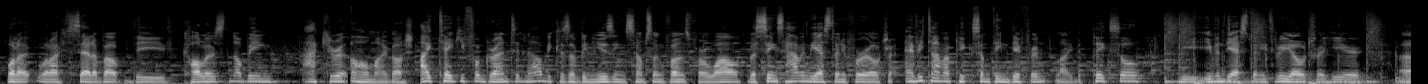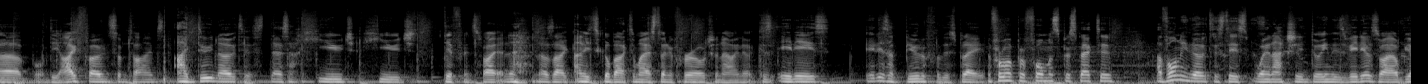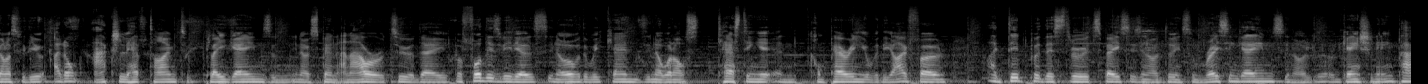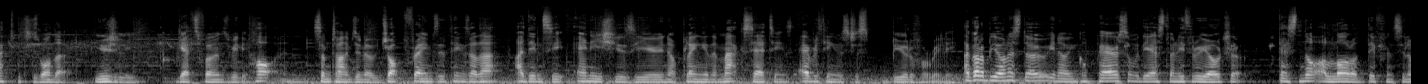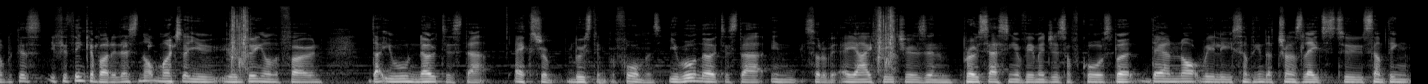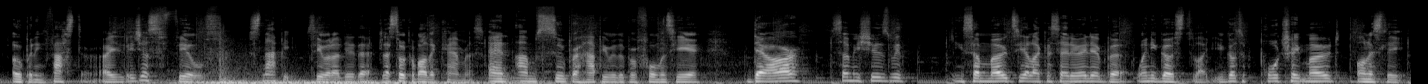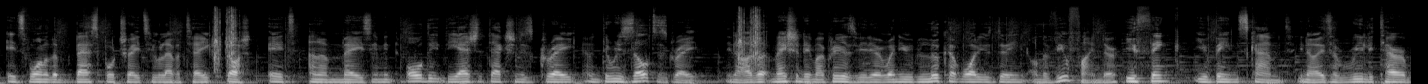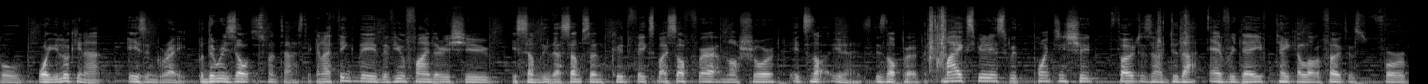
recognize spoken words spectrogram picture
what I what I said about the colors not being accurate. Oh my gosh. I take it for granted now because I've been using Samsung phones for a while. But since having the S24 Ultra, every time I pick something different, like the Pixel, the even the S23 Ultra here, uh, or the iPhone sometimes, I do notice there's a huge, huge difference, right? And I was like, I need to go back to my S24 Ultra now, you know, because it is it is a beautiful display. And from a performance perspective, I've only noticed this when actually doing these videos, so I'll be honest with you, I don't actually have time to play games and, you know, spend an hour or two a day. But for these videos, you know, over the weekends, you know, when I was testing it and comparing it with the iPhone, I did put this through its paces, you know, doing some racing games, you know, Genshin Impact, which is one that usually gets phones really hot and sometimes, you know, drop frames and things like that. I didn't see any issues here, you know, playing in the max settings, everything was just beautiful really. I gotta be honest though, you know, in comparison with the S23 Ultra, there's not a lot of difference, you know, because if you think about it, there's not much that you, you're doing on the phone that you will notice that extra boost in performance. You will notice that in sort of AI features and processing of images, of course, but they are not really something that translates to something opening faster, right? It just feels snappy. See what I did there? Let's talk about the cameras. And I'm super happy with the performance here. There are some issues with in some modes here, like I said earlier, but when you go to like you go to portrait mode, honestly, it's one of the best portraits you will ever take. Gosh, it's an amazing. I mean, all the, the edge detection is great. I mean, the result is great. You know, as I mentioned in my previous video, when you look at what he's doing on the viewfinder, you think you've been scammed. You know, it's a really terrible, what you're looking at isn't great, but the result is fantastic. And I think the, the viewfinder issue is something that Samsung could fix by software. I'm not sure. It's not, you know, it's, it's not perfect. My experience with point and shoot photos, I do that every day, take a lot of photos for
